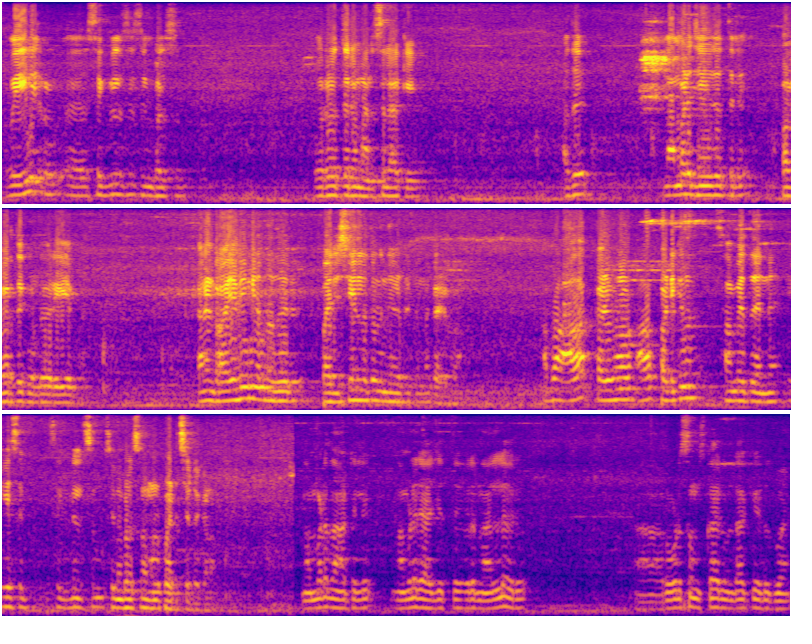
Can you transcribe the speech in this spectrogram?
അപ്പോൾ ഈ സിഗ്നൽസ് സിമ്പിൾസും ഓരോരുത്തരും മനസ്സിലാക്കി അത് നമ്മുടെ ജീവിതത്തിൽ പകർത്തി കൊണ്ടുവരികയും കാരണം ഡ്രൈവിംഗ് എന്നത് ഒരു പരിശീലനത്തോട് നേടിക്കുന്ന കഴിവാണ്. അപ്പോൾ ആ കഴിവ് ആ പഠിക്കുന്ന സമയത്ത് തന്നെ ഈ സിഗ്നൽസും സിമ്പിൾസും നമ്മൾ പഠിച്ചെടുക്കണം. നമ്മുടെ നാട്ടിൽ നമ്മുടെ രാജ്യത്ത് ഒരു നല്ലൊരു റോഡ് സംസ്കാരം ഉണ്ടാക്കിയെടുക്കുവാൻ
